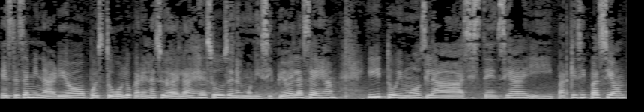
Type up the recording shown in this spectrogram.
Este seminario pues tuvo lugar en la Ciudadela de Jesús, en el municipio de La Ceja, y tuvimos la asistencia y participación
